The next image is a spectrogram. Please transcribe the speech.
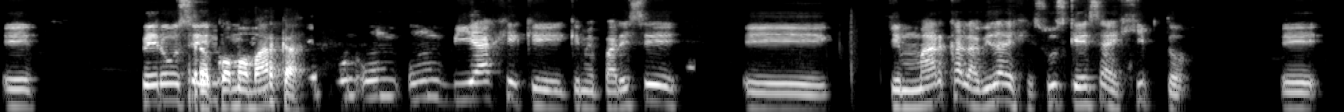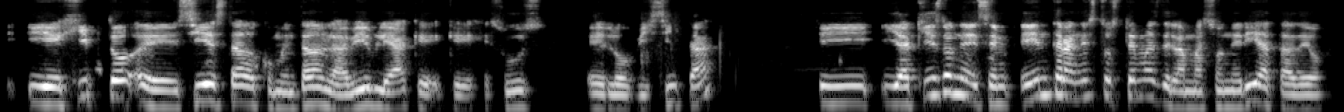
pero, pero ¿cómo marca? Un, un, viaje que, que, me parece que marca la vida de Jesús, que es a Egipto. y Egipto sí está documentado en la Biblia que, que Jesús eh, lo visita. Y, aquí es donde se entran estos temas de la masonería, Tadeo.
